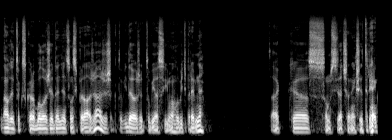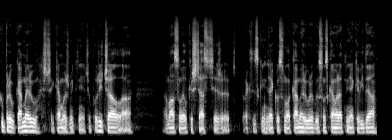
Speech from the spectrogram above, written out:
naozaj tak skoro bolo, že jeden deň som si povedal, že, á, že však to video, že to by asi mohlo byť pre mňa tak uh, som si začal nejak šetriť nejakú prvú kameru, ešte kamož mi k niečo požičal a, a mal som veľké šťastie, že prakticky ako som mal kameru, robil som s kamarátmi nejaké videá,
